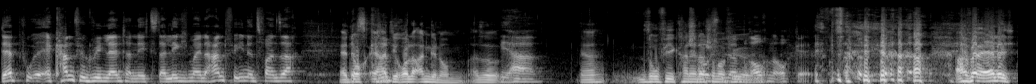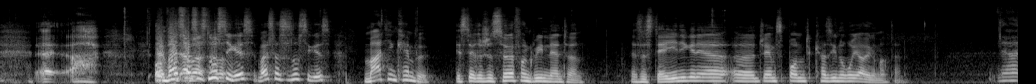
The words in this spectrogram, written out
Deadpool, er kann für Green Lantern nichts. Da lege ich meine Hand für ihn ins Feuer und sage. Ja, doch, er hat die Rolle angenommen. Also, ja. Ja, so viel kann er da schon mal für. brauchen auch Geld. aber ehrlich. Äh, ah. Und weißt du, was das lustig ist? Weißt du, was das lustig ist? Martin Campbell ist der Regisseur von Green Lantern. Das ist derjenige, der äh, James Bond Casino Royale gemacht hat. Ja,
